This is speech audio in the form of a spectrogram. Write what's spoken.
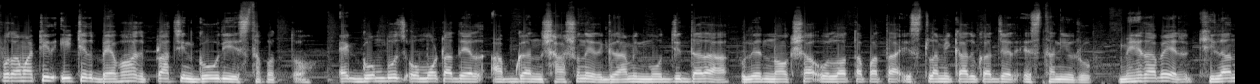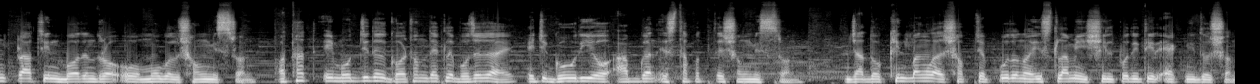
পোড়ামাটির ইটের ব্যবহার প্রাচীন গৌরী স্থাপত্য। এক গম্বুজ ও মোটা দেল আফগান শাসনের গ্রামীণ মসজিদ দ্বারা ফুলের নকশা ও লতাপাতা ইসলামী কারুকার্যের স্থানীয় রূপ। মেহরাবের খিলান প্রাচীন বরেন্দ্র ও মোগল সংমিশ্রণ। অর্থাৎ এই মসজিদের গঠন দেখলে বোঝা যায় এটি গৌরী ও আফগান স্থাপত্যের সংমিশ্রণ, যা দক্ষিণ বাংলার সবচেয়ে পুরনো ইসলামী শিল্পরীতির এক নিদর্শন।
